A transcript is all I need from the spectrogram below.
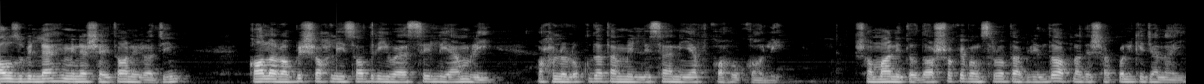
আউজুবিল্লাহ আমরি লিসানি সম্মানিত দর্শক এবং শ্রোতাবৃন্দ, আপনাদের সকলকে জানাই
